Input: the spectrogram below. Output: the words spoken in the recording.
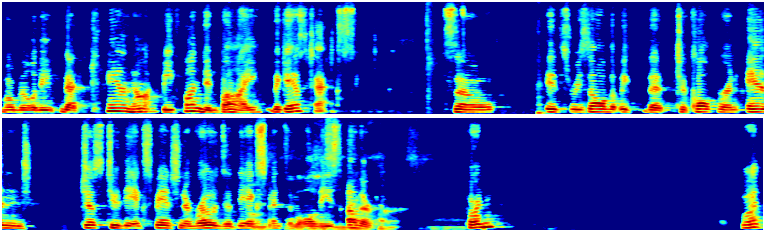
mobility that cannot be funded by the gas tax. So it's resolved that we that to call for an end just to the expansion of roads at the expense of all these other. Pardon? What?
